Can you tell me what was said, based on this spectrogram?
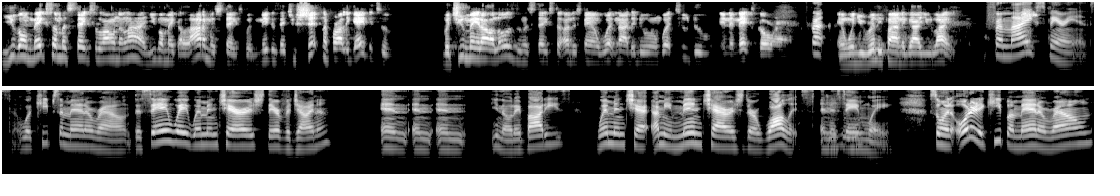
You gonna make some mistakes along the line. You gonna make a lot of mistakes with niggas that you shouldn't have probably gave it to. But you made all those mistakes to understand what not to do and what to do in the next go round. And when you really find the guy you like, From my experience, what keeps a man around, the same way women cherish their vagina and and and you know their bodies, women cher- I mean men cherish their wallets in the Mhm. same way. So in order to keep a man around,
